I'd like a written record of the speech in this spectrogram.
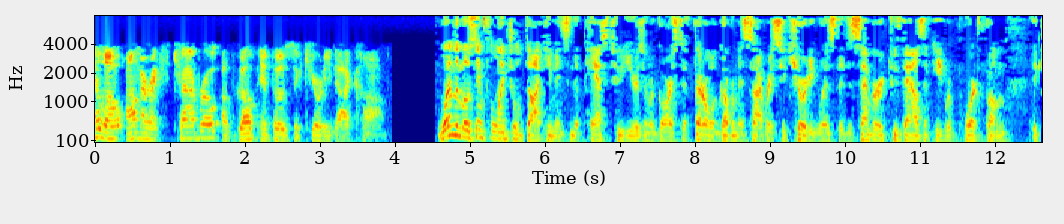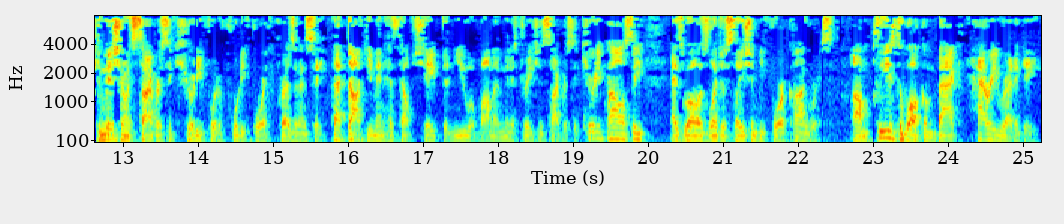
Hello, I'm Eric Chabrow of GovInfoSecurity.com. One of the most influential documents in the past two years in regards to federal government cybersecurity was the December 2008 report from the Commission on Cybersecurity for the 44th Presidency. That document has helped shape the new Obama administration cybersecurity policy as well as legislation before Congress. I'm pleased to welcome back Harry Raduege.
